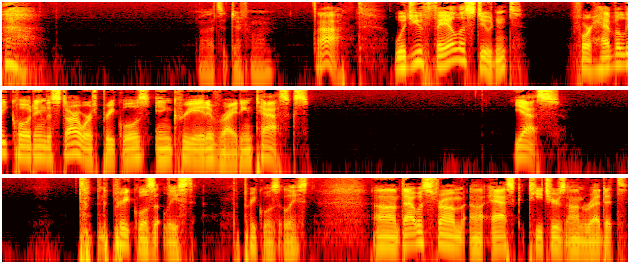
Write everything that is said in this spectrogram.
well, that's a different one. Ah, would you fail a student for heavily quoting the Star Wars prequels in creative writing tasks? Yes. the prequels, at least. The prequels, at least. Um, that was from uh, Ask Teachers on Reddit.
